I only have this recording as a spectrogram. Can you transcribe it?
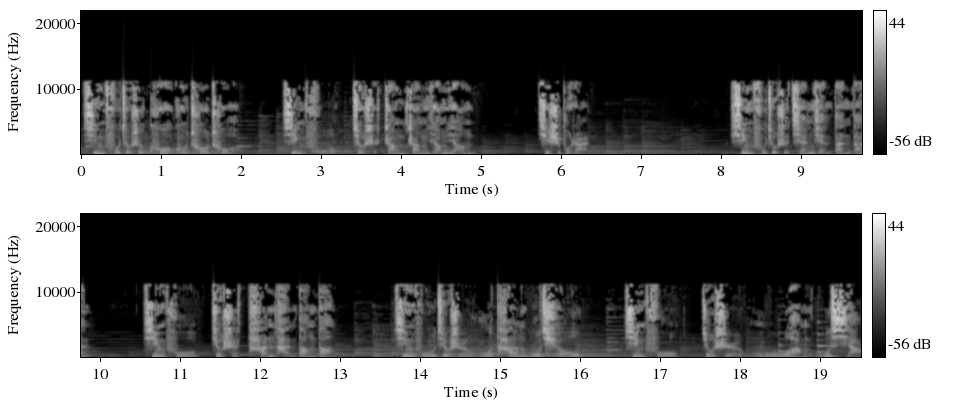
幸福就是阔阔绰绰，幸福就是张张扬扬。其实不然，幸福就是简简单单，幸福就是坦坦荡荡，幸福就是无贪无求，幸福就是无妄无想。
